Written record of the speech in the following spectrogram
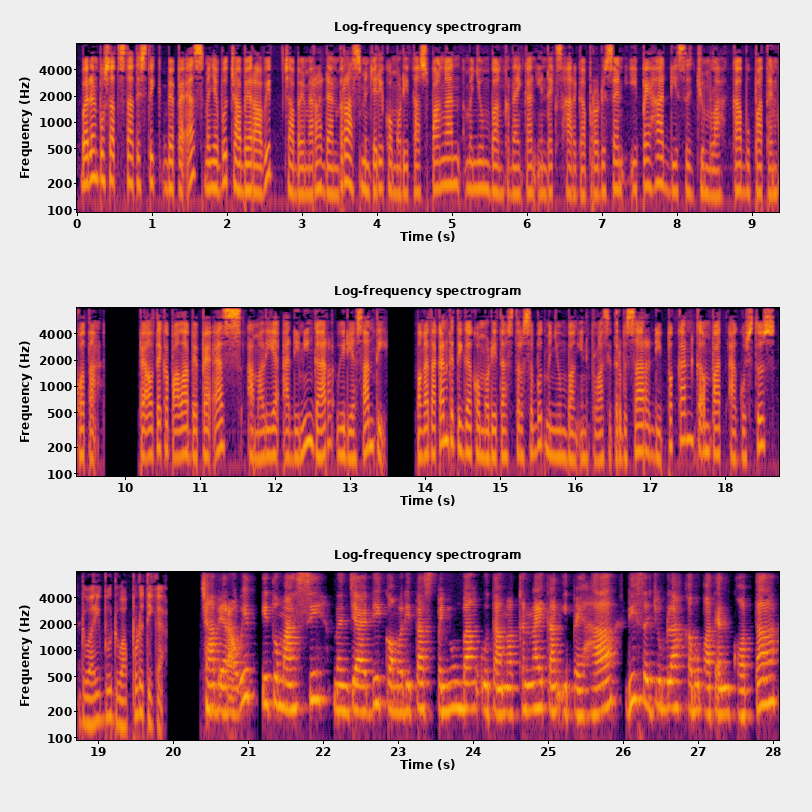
Badan Pusat Statistik BPS menyebut cabai rawit, cabai merah, dan beras menjadi komoditas pangan menyumbang kenaikan indeks harga produsen IPH di sejumlah kabupaten kota. PLT Kepala BPS Amalia Adininggar Widya Santi mengatakan ketiga komoditas tersebut menyumbang inflasi terbesar di pekan keempat Agustus 2023 cabai rawit itu masih menjadi komoditas penyumbang utama kenaikan IPH di sejumlah kabupaten kota.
